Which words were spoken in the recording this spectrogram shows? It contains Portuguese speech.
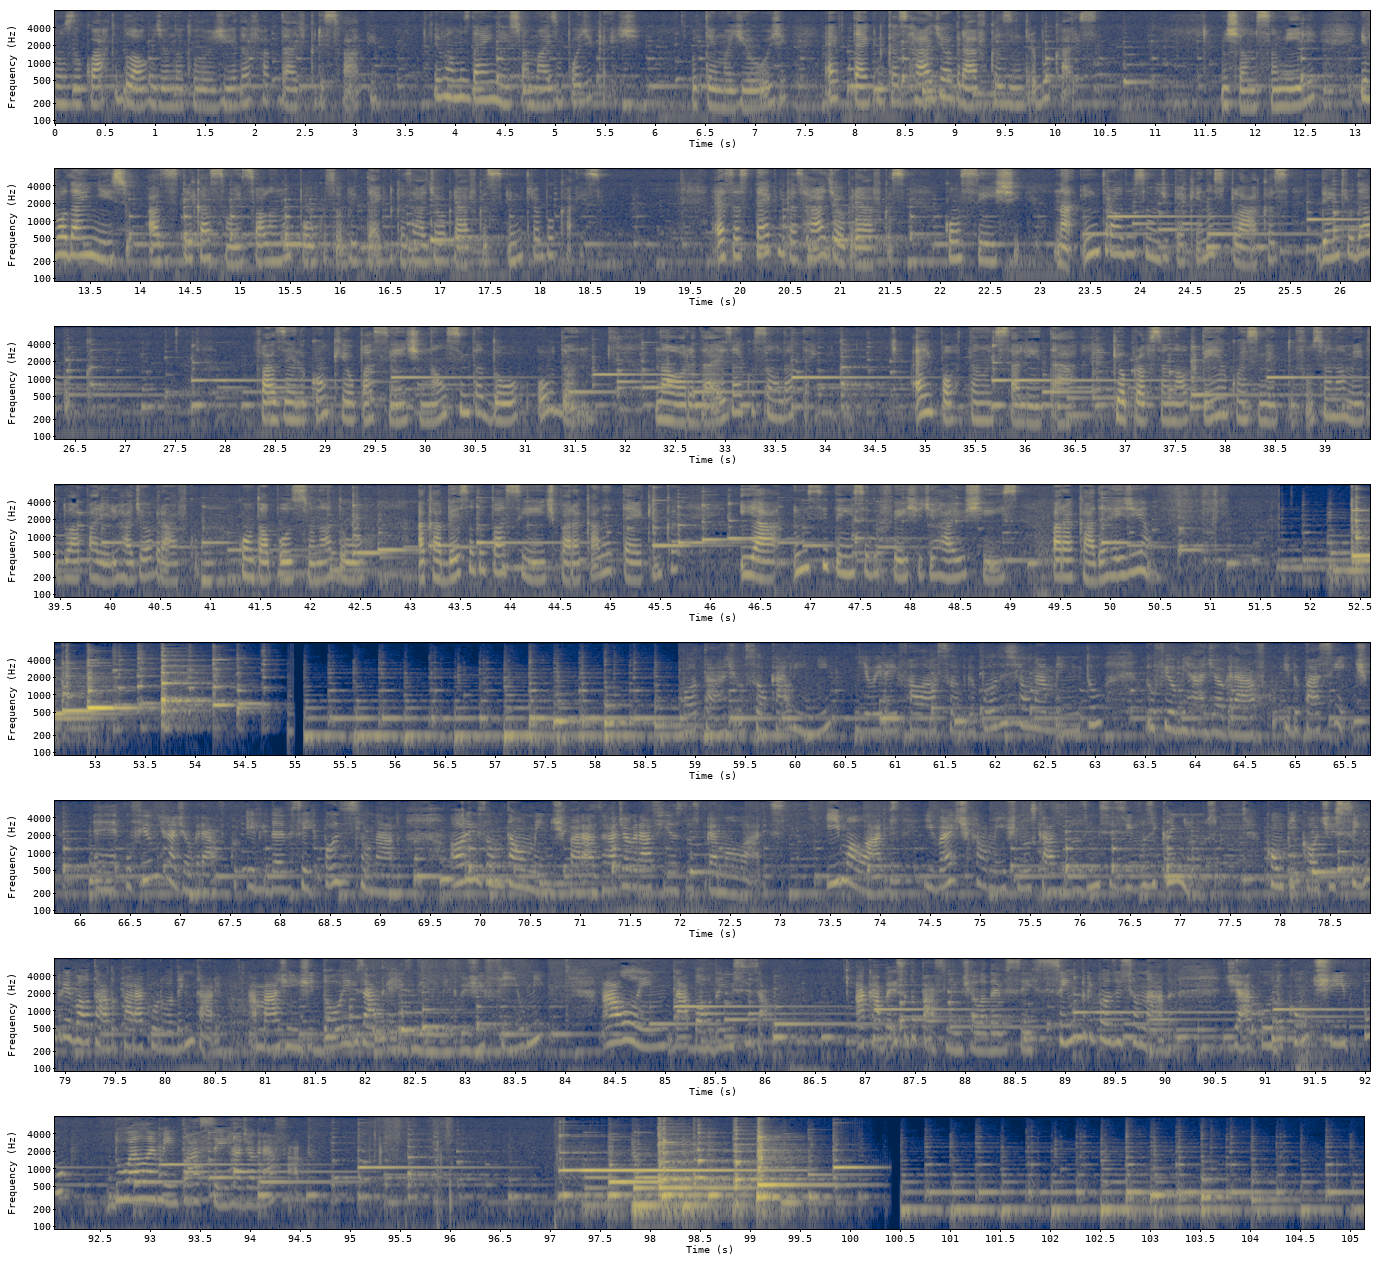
estamos no quarto bloco de odontologia da Faculdade CRISFAP e vamos dar início a mais um podcast. O tema de hoje é técnicas radiográficas intrabucais. Me chamo Samile e vou dar início às explicações falando um pouco sobre técnicas radiográficas intrabucais. Essas técnicas radiográficas consistem na introdução de pequenas placas dentro da boca, fazendo com que o paciente não sinta dor ou dano na hora da execução da técnica. É importante salientar que o profissional tenha conhecimento do funcionamento do aparelho radiográfico quanto ao posicionador, a cabeça do paciente para cada técnica e a incidência do feixe de raio-x para cada região. Filme radiográfico e do paciente. É, o filme radiográfico ele deve ser posicionado horizontalmente para as radiografias dos pré-molares e molares e verticalmente nos casos dos incisivos e caninos, com picote sempre voltado para a coroa dentária, a margem de 2 a 3 milímetros de filme além da borda incisal. A cabeça do paciente ela deve ser sempre posicionada de acordo com o tipo do elemento a ser radiografado.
